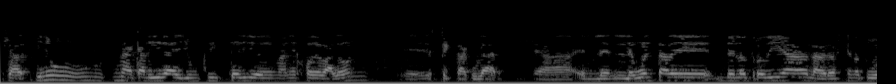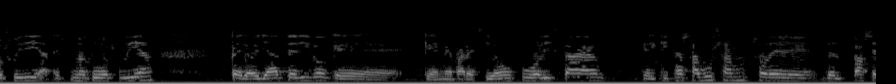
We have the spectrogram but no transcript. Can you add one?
o sea, tiene una calidad y un criterio de manejo de balón eh, espectacular. O sea, el, de vuelta de, del otro día, la verdad es que no tuvo su día, no tuvo su día, pero ya te digo que, que me pareció un futbolista que quizás abusa mucho de, del pase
